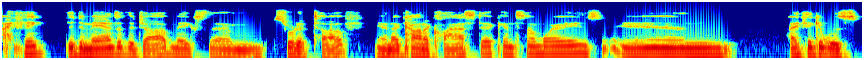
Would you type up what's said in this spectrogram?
I think the demands of the job makes them sort of tough and iconoclastic in some ways. And I think it was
